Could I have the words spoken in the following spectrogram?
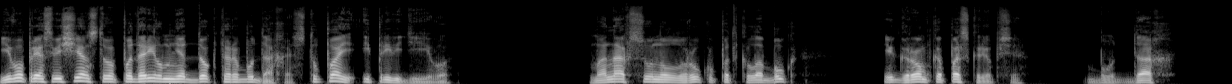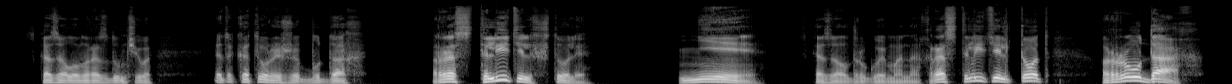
Его Преосвященство подарил мне доктора Будаха. Ступай и приведи его. Монах сунул руку под клобук и громко поскребся. — Будах, — сказал он раздумчиво, — это который же Будах? Растлитель, что ли? — Не, — сказал другой монах, — растлитель тот Рудах.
